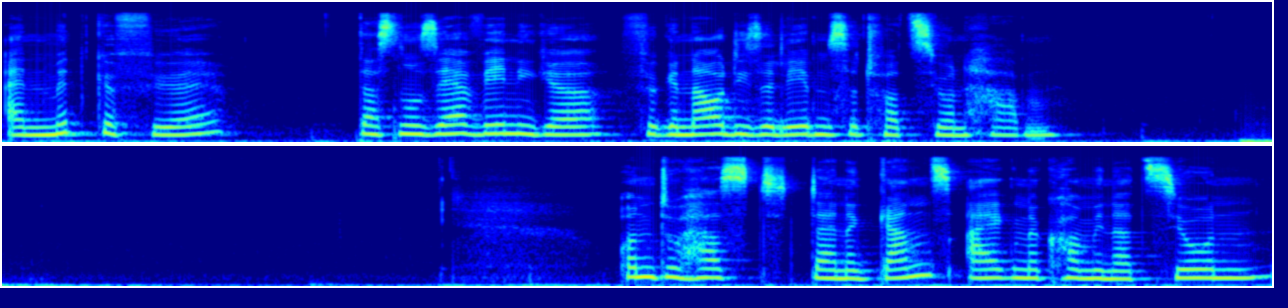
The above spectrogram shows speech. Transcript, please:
ein Mitgefühl, das nur sehr wenige für genau diese Lebenssituation haben. Und du hast deine ganz eigene Kombination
